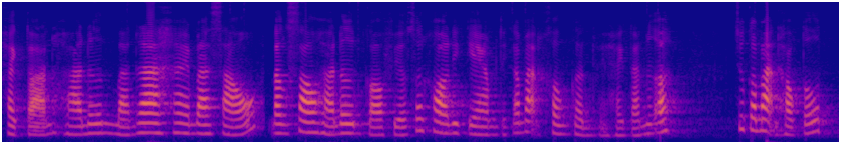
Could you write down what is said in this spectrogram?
hạch toán hóa đơn bán ra 236. Đằng sau hóa đơn có phiếu xuất kho đi kèm thì các bạn không cần phải hạch toán nữa. Chúc các bạn học tốt.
